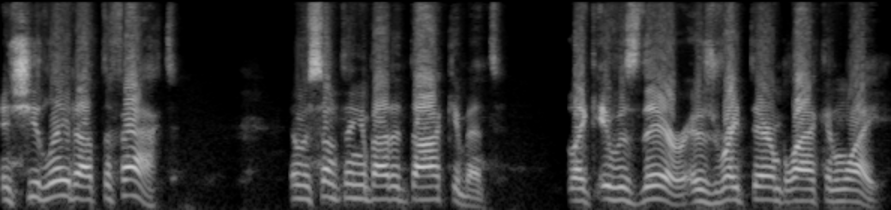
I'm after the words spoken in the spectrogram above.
And she laid out the fact. It was something about a document. Like it was there, it was right there in black and white.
